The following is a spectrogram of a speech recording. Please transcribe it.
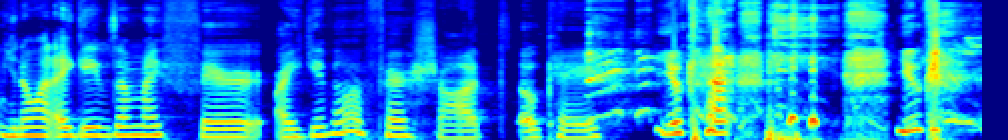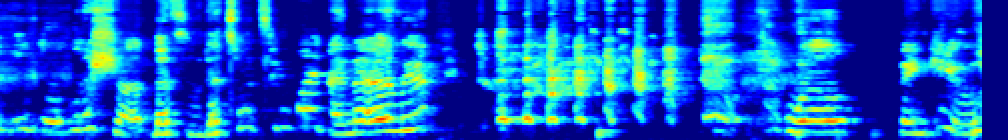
you know what i gave them my fair i gave them a fair shot okay you can't you can You gave it a shot. That's that's what's important. Alam mo yun? Well, thank you.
